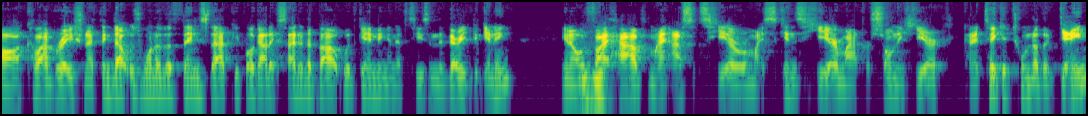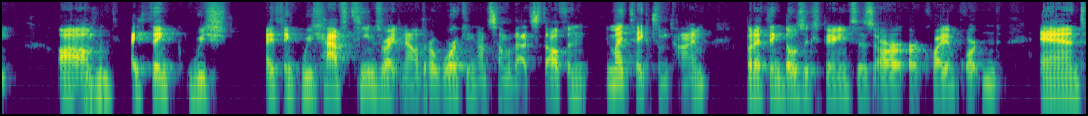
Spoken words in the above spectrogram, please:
uh, collaboration. I think that was one of the things that people got excited about with gaming NFTs in the very beginning. You know, mm-hmm. if I have my assets here or my skins here, my persona here, kind of take it to another game. Um, mm-hmm. I think we sh- I think we have teams right now that are working on some of that stuff, and it might take some time, but I think those experiences are are quite important. And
